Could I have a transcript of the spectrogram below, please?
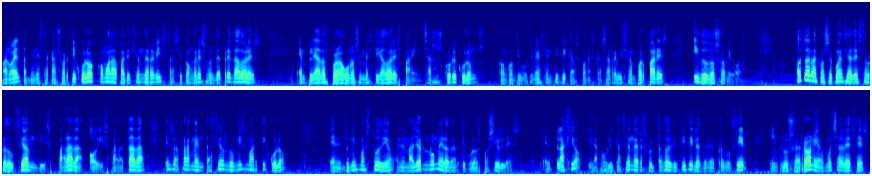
Manuel también destaca en su artículo cómo la aparición de revistas y congresos depredadores empleados por algunos investigadores para hinchar sus currículums con contribuciones científicas con escasa revisión por pares y dudoso rigor. Otra de las consecuencias de esta producción disparada o disparatada es la fragmentación de un mismo artículo, de un mismo estudio, en el mayor número de artículos posibles, el plagio y la publicación de resultados difíciles de reproducir, incluso erróneos muchas veces,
